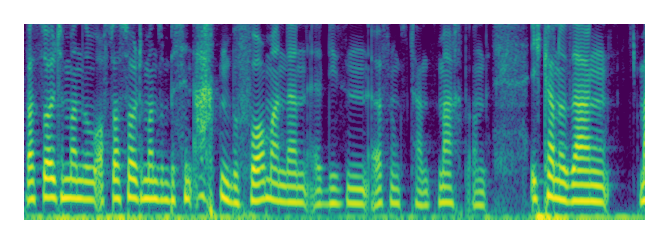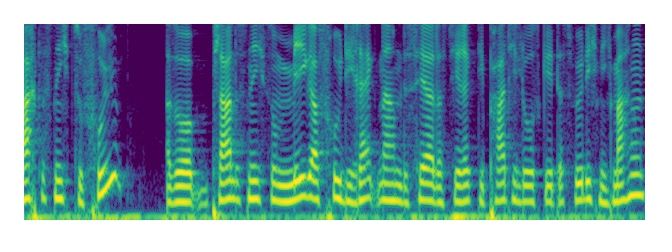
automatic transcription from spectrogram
was sollte man so, auf was sollte man so ein bisschen achten, bevor man dann äh, diesen Öffnungstanz macht. Und ich kann nur sagen, macht es nicht zu früh. Also plant es nicht so mega früh direkt nach dem Dessert, dass direkt die Party losgeht. Das würde ich nicht machen.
